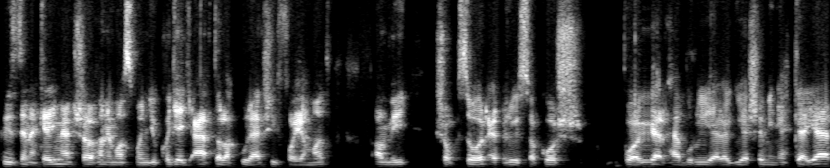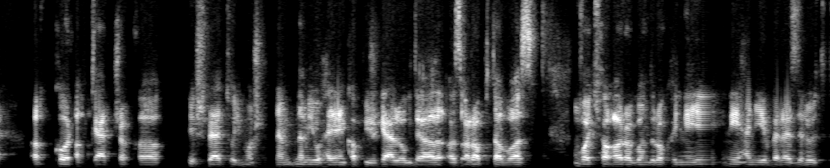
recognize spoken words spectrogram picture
küzdenek egymással, hanem azt mondjuk, hogy egy átalakulási folyamat, ami sokszor erőszakos polgárháború jellegű eseményekkel jár, akkor akár csak a, és lehet, hogy most nem, nem jó helyen kapizsgálok, de az arab tavasz, vagy ha arra gondolok, hogy né, néhány évvel ezelőtt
